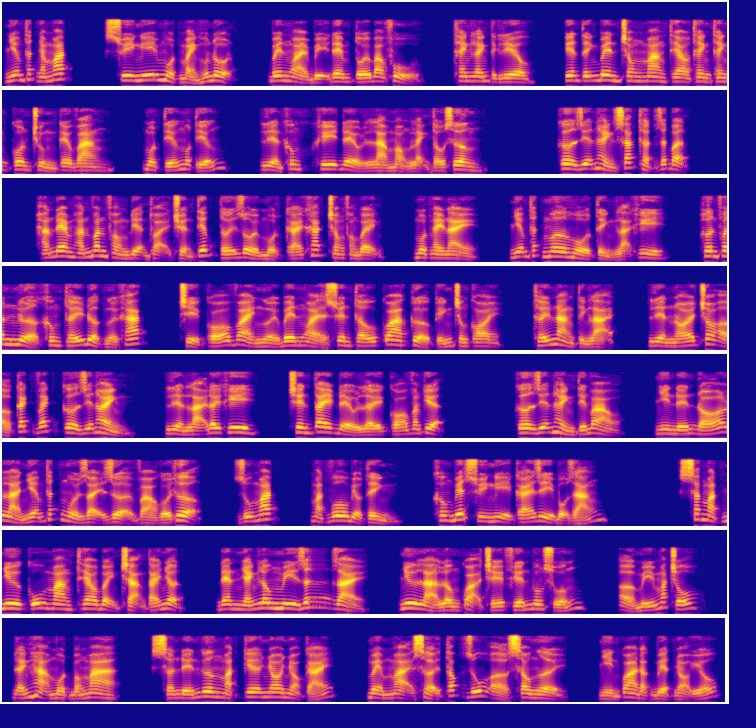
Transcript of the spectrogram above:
Nhiễm thất nhắm mắt, suy nghĩ một mảnh hỗn độn, bên ngoài bị đêm tối bao phủ, thanh lanh tịch liêu, yên tĩnh bên trong mang theo thanh thanh côn trùng kêu vang, một tiếng một tiếng, liền không khí đều là mỏng lạnh tấu xương. Cơ diễn hành xác thật rất bận. Hắn đem hắn văn phòng điện thoại chuyển tiếp tới rồi một cái khác trong phòng bệnh. Một ngày này, nhiễm thất mơ hồ tỉnh lại khi, hơn phân nửa không thấy được người khác, chỉ có vài người bên ngoài xuyên thấu qua cửa kính trông coi, thấy nàng tỉnh lại, liền nói cho ở cách vách cơ diễn hành, liền lại đây khi, trên tay đều lấy có văn kiện. Cơ diễn hành tiến vào, nhìn đến đó là nhiễm thất ngồi dậy dựa vào gối thượng, rũ mắt, mặt vô biểu tình, không biết suy nghĩ cái gì bộ dáng. Sắc mặt như cũ mang theo bệnh trạng tái nhợt, đen nhánh lông mi rất dài, như là lông quạ chế phiến buông xuống, ở mí mắt chỗ, đánh hạ một bóng ma, sấn đến gương mặt kia nho nhỏ cái, mềm mại sợi tóc rũ ở sau người, nhìn qua đặc biệt nhỏ yếu.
